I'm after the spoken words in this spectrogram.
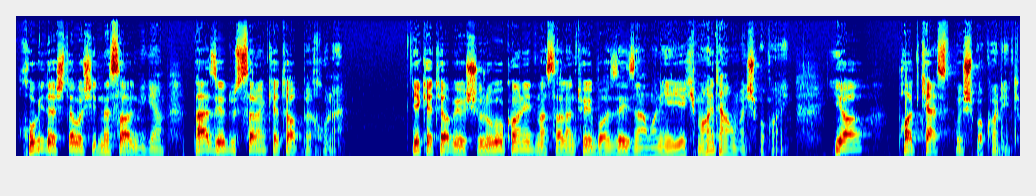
خوبی داشته باشید. مثال میگم بعضی دوست دارن کتاب بخونن. یه کتابی رو شروع بکنید مثلا توی بازه زمانی یک ماه تمومش بکنید. یا پادکست گوش بکنید.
